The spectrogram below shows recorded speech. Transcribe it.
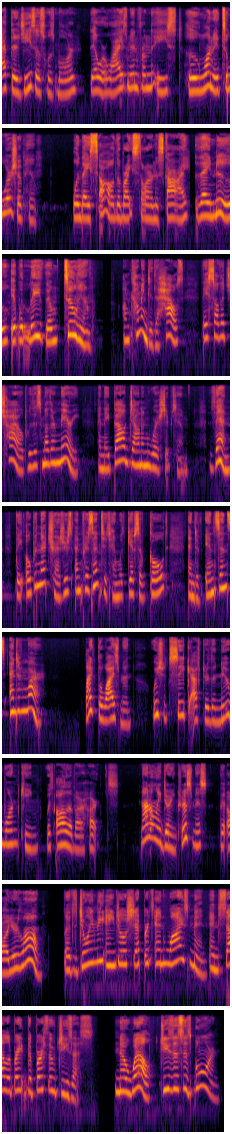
After Jesus was born, there were wise men from the east who wanted to worship him. When they saw the bright star in the sky, they knew it would lead them to him. On coming to the house, they saw the child with his mother Mary, and they bowed down and worshipped him. Then they opened their treasures and presented him with gifts of gold, and of incense, and of myrrh. Like the wise men, we should seek after the newborn King with all of our hearts, not only during Christmas, but all year long. Let's join the angels, shepherds, and wise men and celebrate the birth of Jesus. Noel, Jesus is born.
